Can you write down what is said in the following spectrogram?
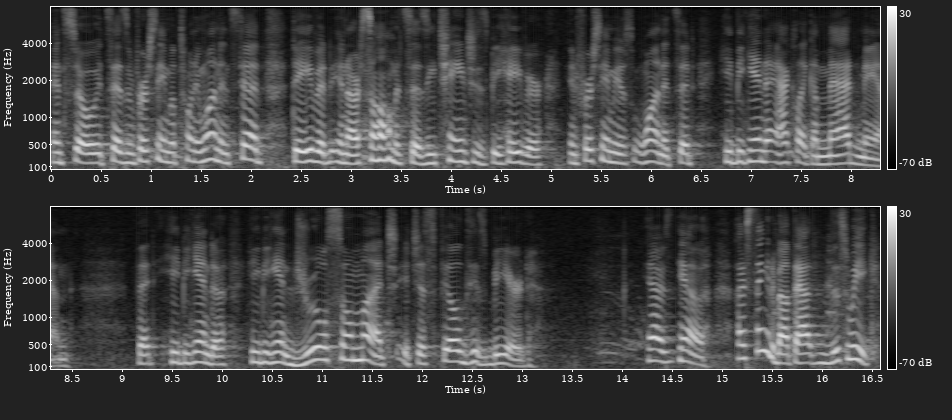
And so it says in 1 Samuel 21, instead, David, in our psalm, it says he changed his behavior. In 1 Samuel 1, it said he began to act like a madman that he began to he began to drool so much it just filled his beard. Yeah, I was, yeah, I was thinking about that this week.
